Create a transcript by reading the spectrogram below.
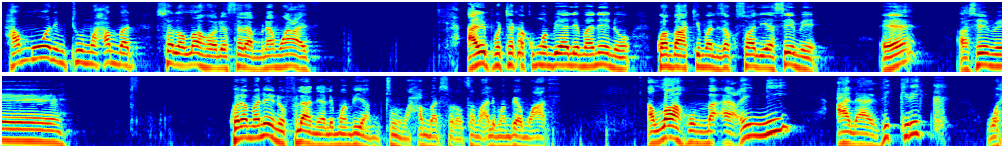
Hamuoni mtume muhammad salllahu alehi wasalam na muadh? Alipotaka kumwambia yale maneno kwamba akimaliza kuswali aseme eh, aseme kuna maneno fulani alimwambia mtume muhammad saa alimwambia muadhi allahumma aini ala dhikrik wa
